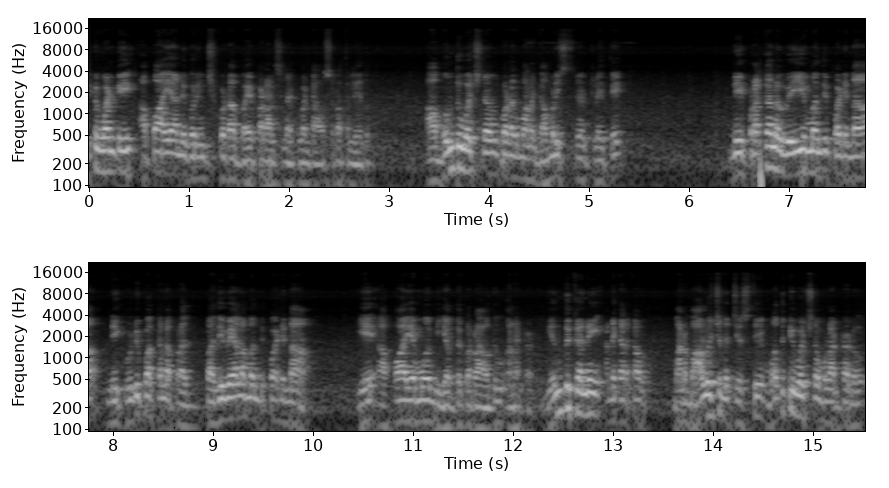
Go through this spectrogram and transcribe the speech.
ఎటువంటి అపాయాన్ని గురించి కూడా భయపడాల్సినటువంటి అవసరం లేదు. ఆ ముందు వచనం కూడా మనం గమనిస్తున్నట్లయితే నీ ప్రక్కన వెయ్యి మంది పడినా నీ కుడి పక్కన ప్ర పదివేల మంది పడినా ఏ అపాయమో నీ ఎద్దకు రాదు అని అంటాడు. ఎందుకని అని కనుక మనం ఆలోచన చేస్తే మొదటి వచనములు అంటాడు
